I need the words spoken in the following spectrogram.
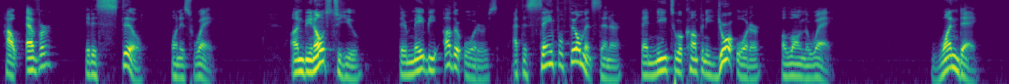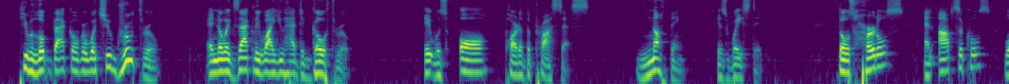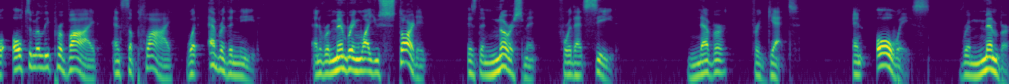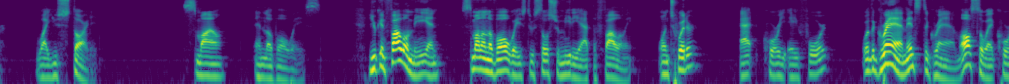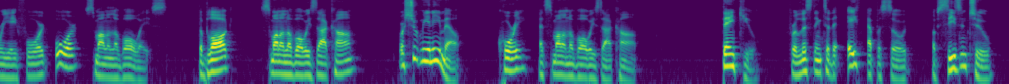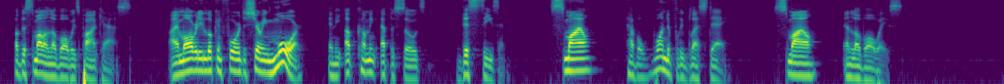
However, it is still on its way. Unbeknownst to you, there may be other orders at the same fulfillment center that need to accompany your order along the way. One day, he will look back over what you grew through and know exactly why you had to go through. It was all part of the process. Nothing is wasted. Those hurdles and obstacles will ultimately provide and supply whatever the need. And remembering why you started is the nourishment for that seed. Never forget. And always remember why you started. Smile and love always. You can follow me and Smile and Love Always through social media at the following on Twitter at Corey A. Ford, or the gram, Instagram, also at Corey A. Ford, or Smile and Love Always. The blog, smileandlovealways.com, or shoot me an email, Corey at smileandlovealways.com. Thank you for listening to the eighth episode of season two of the Smile and Love Always podcast. I am already looking forward to sharing more in the upcoming episodes this season. Smile have a wonderfully blessed day. Smile and love always.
